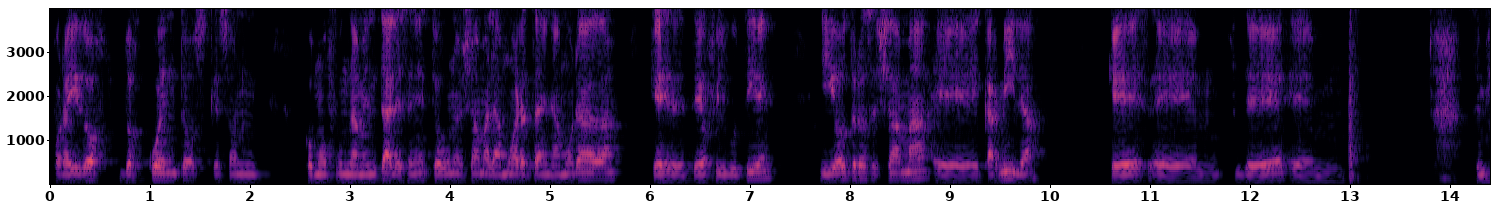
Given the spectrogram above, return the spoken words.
por ahí dos, cuentos que son como fundamentales en esto. Uno se llama La muerta enamorada, que es de Théophile Gautier, y otro se llama eh, Carmila, que es eh, de... Em, se, me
